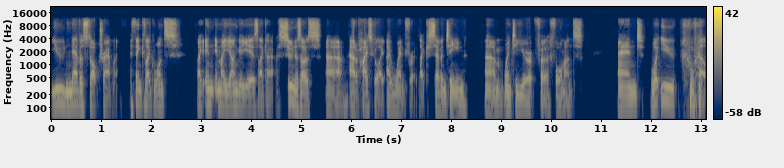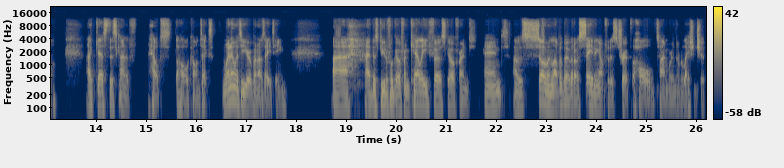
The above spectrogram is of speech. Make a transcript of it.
you never stop traveling. I think like once like in, in my younger years, like I, as soon as I was uh, out of high school, I, I went for it. Like 17, um, went to Europe for four months. And what you, well, I guess this kind of helps the whole context. When I went to Europe when I was 18, uh, I had this beautiful girlfriend, Kelly, first girlfriend, and I was so in love with her that I was saving up for this trip the whole time we're in the relationship.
